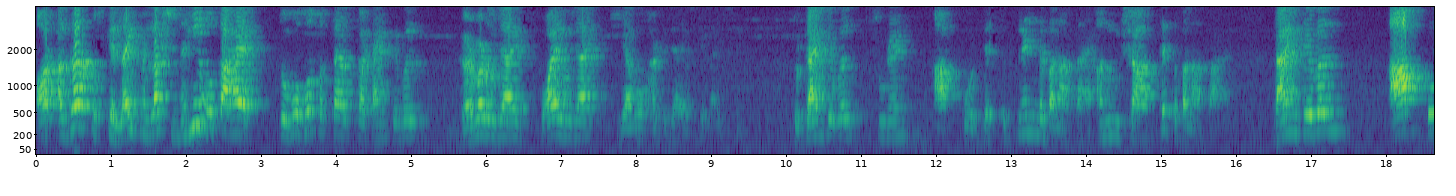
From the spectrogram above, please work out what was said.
और अगर उसके लाइफ में लक्ष्य नहीं होता है तो वो हो सकता है उसका टाइम टेबल गड़बड़ हो जाए स्पॉयल हो जाए या वो हट जाए उसके लाइफ से। तो टाइम टेबल स्टूडेंट्स आपको डिसिप्लिन्ड बनाता है, अनुशासित बनाता है। टाइम टेबल आपको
